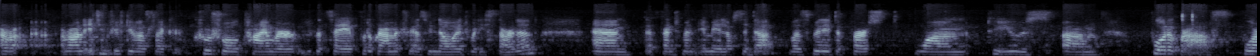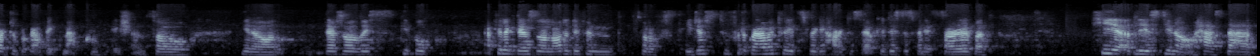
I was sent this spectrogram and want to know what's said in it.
ar- around 1850 was like a crucial time where you could say photogrammetry as we know it really started, and the Frenchman Emile Laussedat was really the first one to use um, photographs for topographic map compilation. So, you know, there's all these people. I feel like there's a lot of different sort of stages to photogrammetry. It's really hard to say, okay, this is when it started, but he at least, you know, has that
